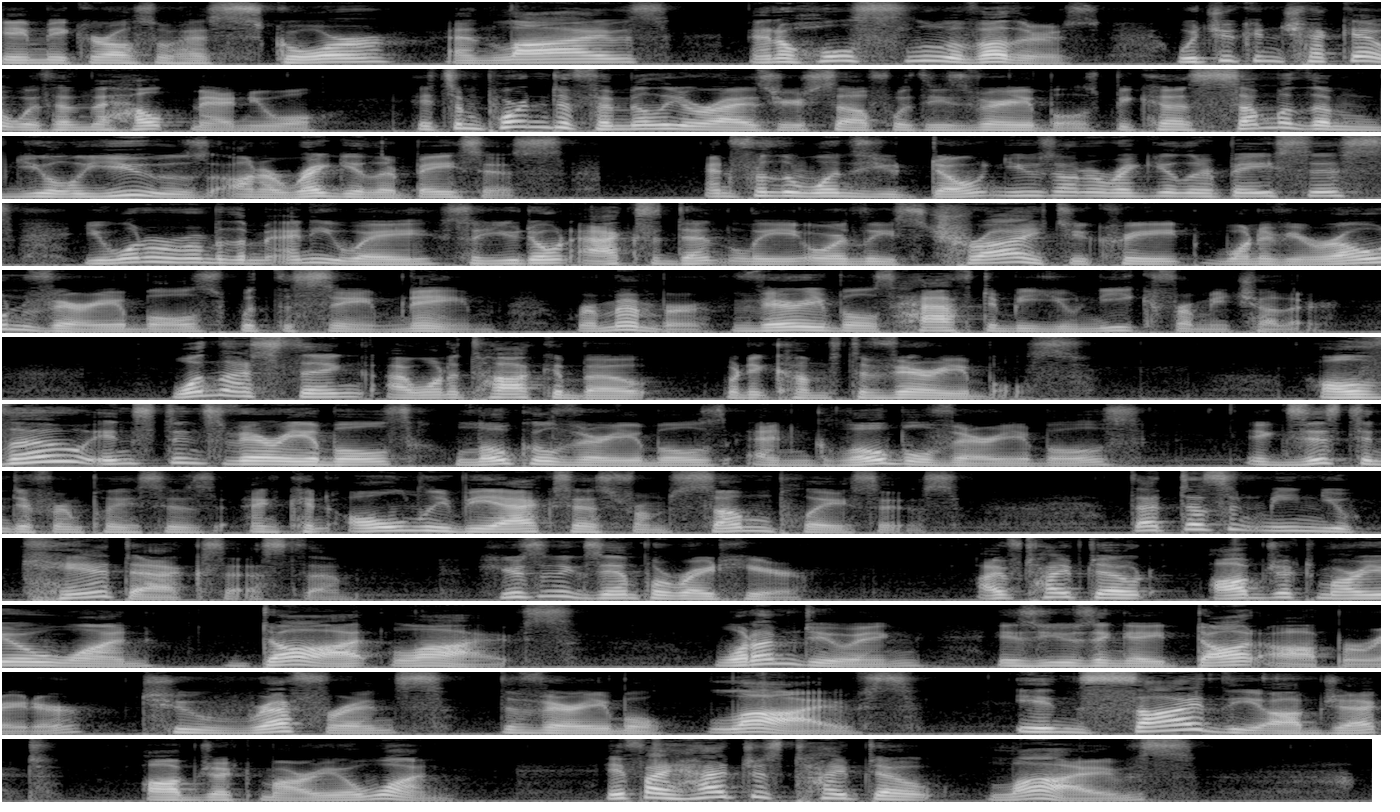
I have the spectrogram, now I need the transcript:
GameMaker also has score and lives and a whole slew of others, which you can check out within the help manual. It's important to familiarize yourself with these variables because some of them you'll use on a regular basis. And for the ones you don't use on a regular basis, you want to remember them anyway so you don't accidentally or at least try to create one of your own variables with the same name. Remember, variables have to be unique from each other. One last thing I want to talk about when it comes to variables. Although instance variables, local variables, and global variables exist in different places and can only be accessed from some places, that doesn't mean you can't access them. Here's an example right here. I've typed out object Mario 1 dot lives. What I'm doing is using a dot operator to reference the variable lives inside the object object Mario 1. If I had just typed out lives,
